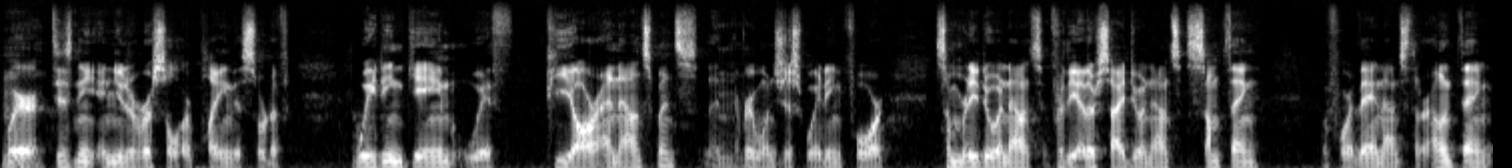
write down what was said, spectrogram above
where mm-hmm. Disney and Universal are playing this sort of waiting game with PR announcements that mm-hmm. everyone's just waiting for somebody to announce for the other side to announce something before they announce their own thing.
